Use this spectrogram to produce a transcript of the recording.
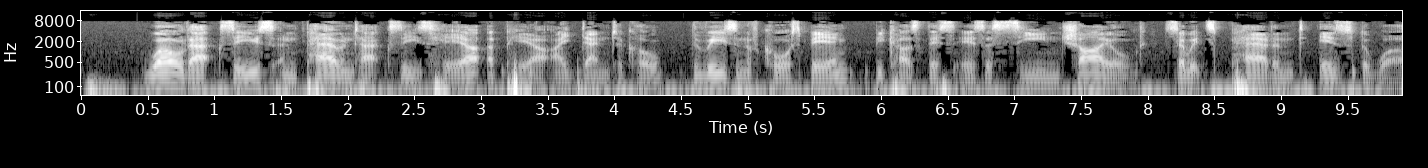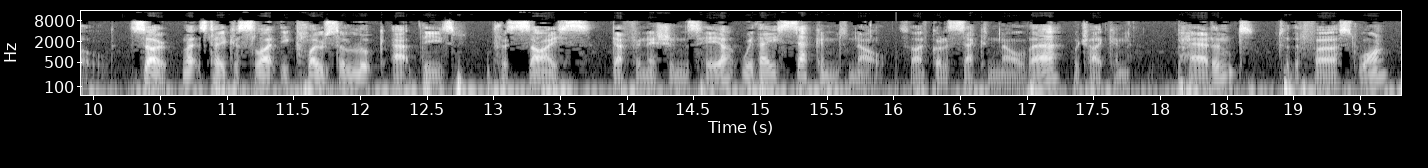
World axes and parent axes here appear identical. The reason, of course, being because this is a scene child, so its parent is the world. So let's take a slightly closer look at these precise definitions here with a second null. So I've got a second null there, which I can parent to the first one,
